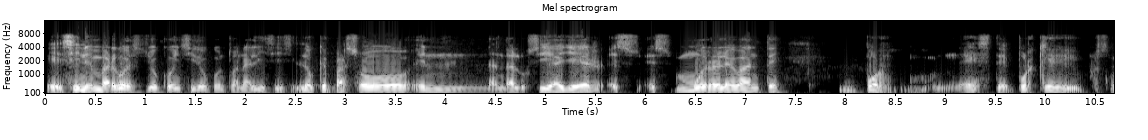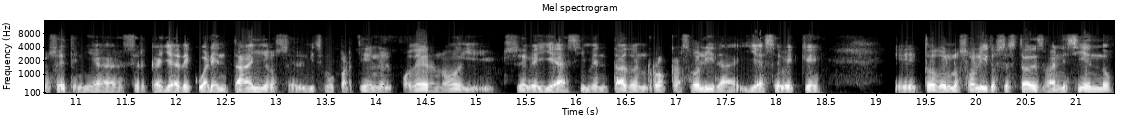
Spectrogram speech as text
Eh, sin embargo, yo coincido con tu análisis. Lo que pasó en Andalucía ayer es, es muy relevante por este porque pues no sé tenía cerca ya de 40 años el mismo partido en el poder no y se veía cimentado en roca sólida y ya se ve que eh, todo lo sólido se está desvaneciendo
